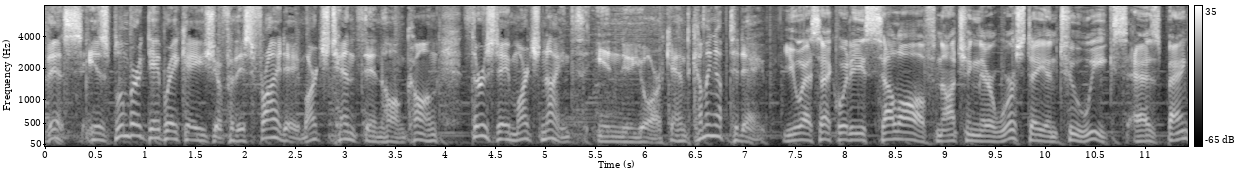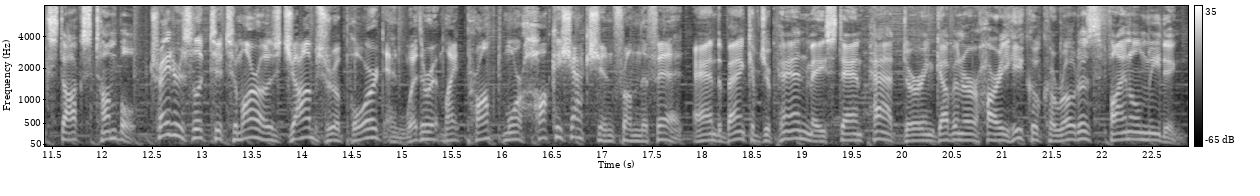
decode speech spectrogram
This is Bloomberg Daybreak Asia for this Friday, March 10th in Hong Kong, Thursday, March 9th in New York. And coming up today, U.S. equities sell off, notching their worst day in two weeks as bank stocks tumble. Traders look to tomorrow's jobs report and whether it might prompt more hawkish action from the Fed. And the Bank of Japan may stand pat during Governor Haruhiko Kuroda's final meeting.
